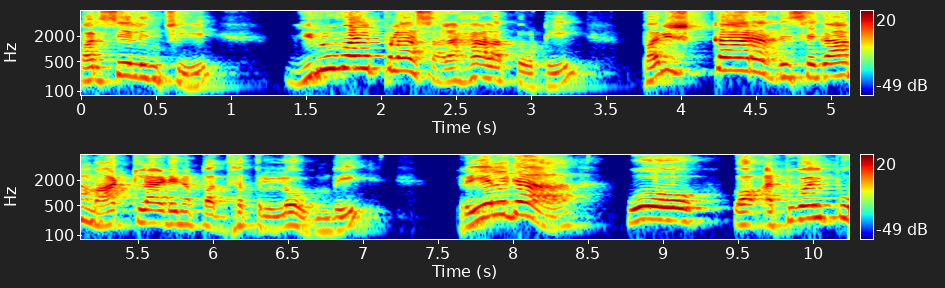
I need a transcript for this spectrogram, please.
పరిశీలించి ఇరువైపుల సలహాలతోటి పరిష్కార దిశగా మాట్లాడిన పద్ధతుల్లో ఉంది. రియల్గా ఓ అటువైపు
